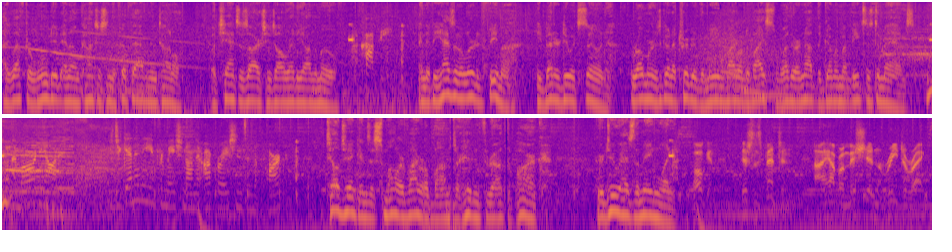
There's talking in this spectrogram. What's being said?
I left her wounded and unconscious in the Fifth Avenue tunnel, but chances are she's already on the move. Copy. And if he hasn't alerted FEMA, he better do it soon. Rhoemer is going to trigger the main viral device whether or not the government meets his demands. I'm already on it. Did you get any information on their operations in the park? Tell Jenkins that smaller viral bombs are hidden throughout the park. Girdeux has the main one. Logan, this is Benton. I have a mission redirect.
